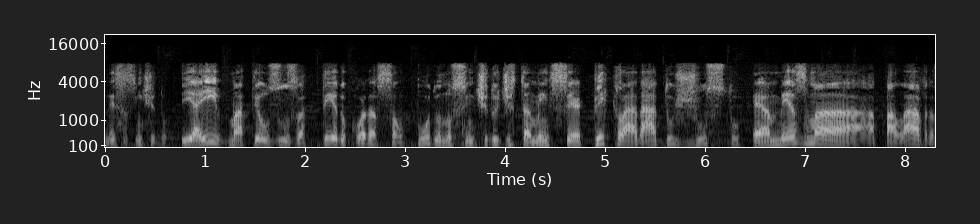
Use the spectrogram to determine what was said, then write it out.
nesse sentido. E aí, Mateus usa ter o coração puro no sentido de também ser declarado justo. É a mesma a palavra,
